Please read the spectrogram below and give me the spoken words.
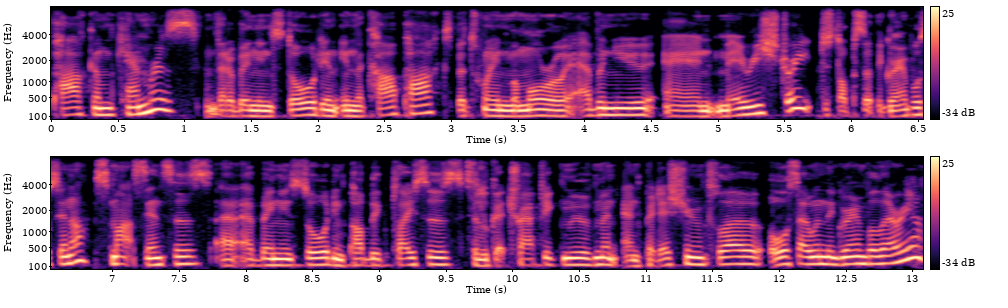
Parkham cameras that have been installed in, in the car parks between Memorial Avenue and Mary Street, just opposite the Granville Centre. Smart sensors uh, have been installed in public places to look at traffic movement and pedestrian flow, also in the Granville area.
